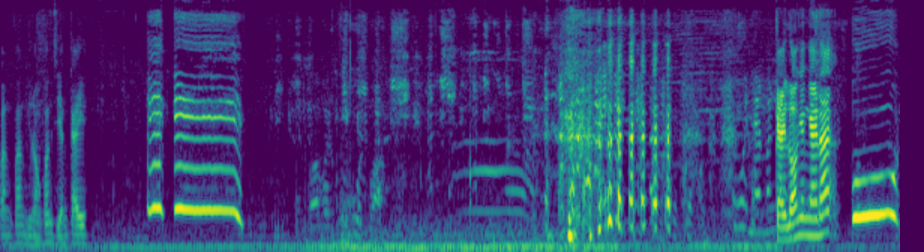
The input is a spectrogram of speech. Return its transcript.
ฟังฟังพี่น้องฟังเสียงไก่ไก่ร้องยังไงนะปูด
